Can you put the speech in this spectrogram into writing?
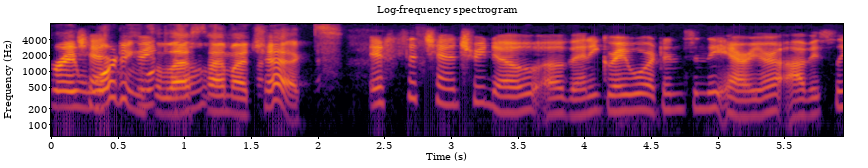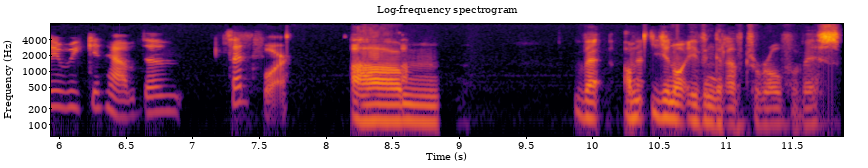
Grey Chantry Warding the last time I checked. if the Chantry know of any Grey Wardens in the area, obviously we can have them sent for. Um, that um, you're not even going to have to roll for this.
